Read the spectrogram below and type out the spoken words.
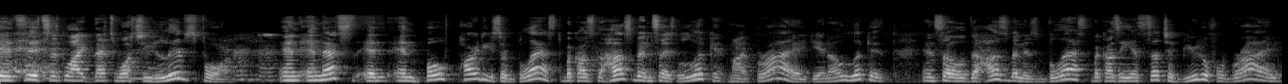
it's it's it's like that's what she lives for. Uh-huh. And and that's and and both parties are blessed because the husband says, "Look at my bride," you know, look at and so the husband is blessed because he has such a beautiful bride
